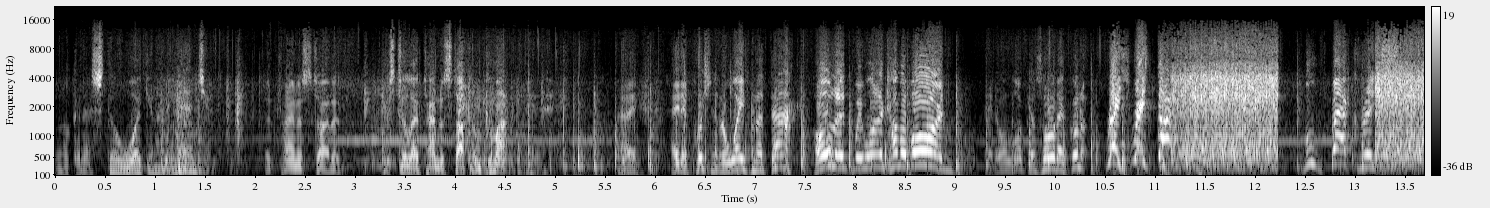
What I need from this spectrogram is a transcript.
Look, and they're still working on the engine. They're trying to start it. You still have time to stop them. Come on. Hey, hey, they're pushing it away from the dock. Hold it. We want to come aboard. They don't look as though they're gonna... Race, race, dock! Move back, race!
